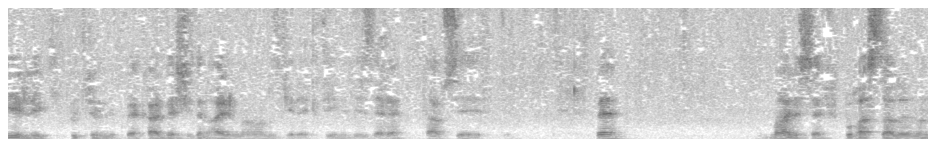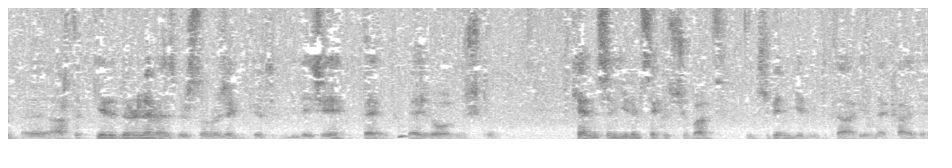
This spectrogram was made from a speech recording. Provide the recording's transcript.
birlik, bütünlük ve kardeşlikten ayrılmamamız gerektiğini bizlere tavsiye etti. Ve maalesef bu hastalığının e, artık geri dönülemez bir sonuca gideceği belli olmuştu. Kendisini 28 Şubat 2022 tarihinde kaydettik.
